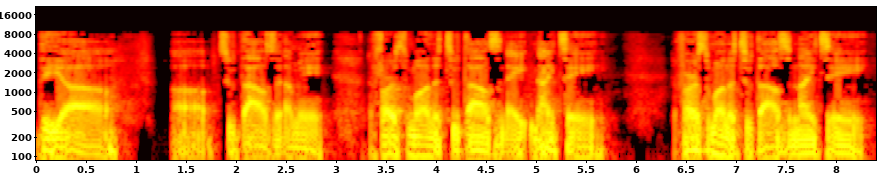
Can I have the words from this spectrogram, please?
the uh, uh, 2000, I mean, the first month of 2008, 19, the first month of 2019.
